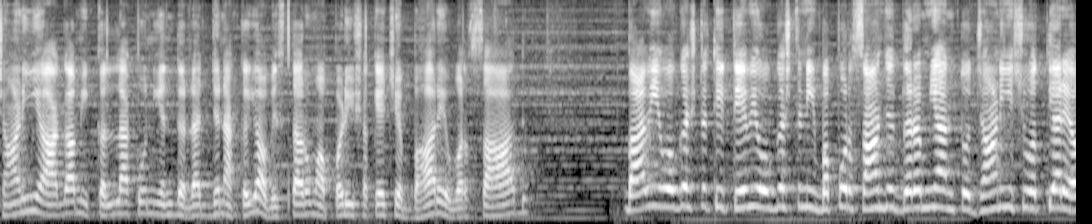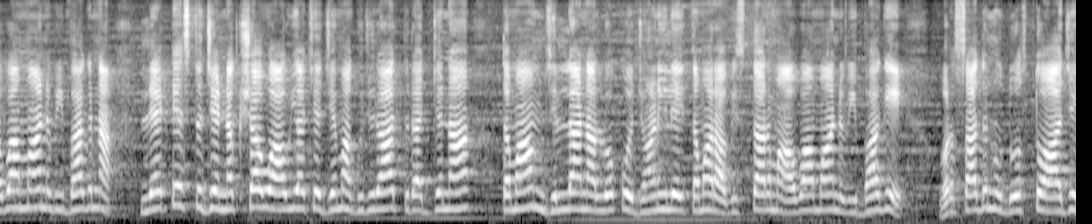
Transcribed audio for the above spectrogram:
જાણીએ આગામી કલાકોની અંદર રાજ્યના કયા વિસ્તારોમાં પડી શકે છે ભારે વરસાદ? બાવીસ ઓગસ્ટથી ત્રેવીસ ઓગસ્ટની બપોર સાંજ દરમિયાન તો જાણીશું અત્યારે હવામાન વિભાગના લેટેસ્ટ જે નકશાઓ આવ્યા છે જેમાં ગુજરાત રાજ્યના તમામ જિલ્લાના લોકો જાણી લે તમારા વિસ્તારમાં હવામાન વિભાગે વરસાદનું દોસ્તો આજે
